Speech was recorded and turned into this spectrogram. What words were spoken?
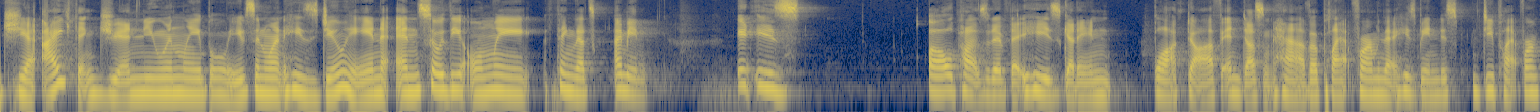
ge- I think genuinely believes in what he's doing. And so the only thing that's, I mean, it is all positive that he's getting blocked off and doesn't have a platform that he's being dis- deplatformed.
